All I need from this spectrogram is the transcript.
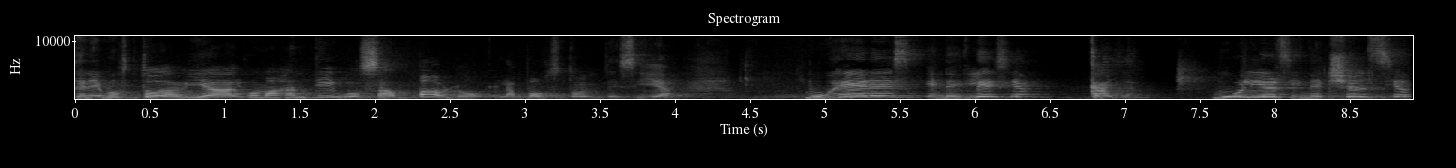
Tenemos todavía algo más antiguo. San Pablo, el apóstol, decía, mujeres en la iglesia callan, mujeres in excelsia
